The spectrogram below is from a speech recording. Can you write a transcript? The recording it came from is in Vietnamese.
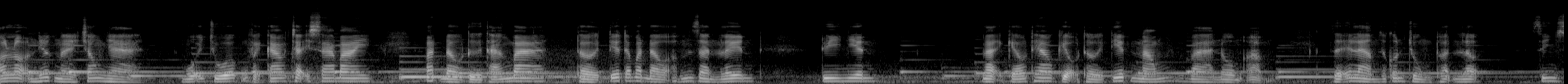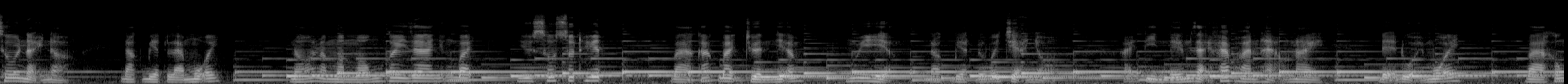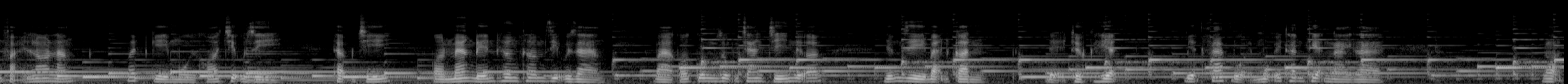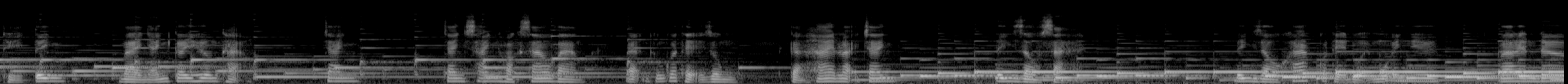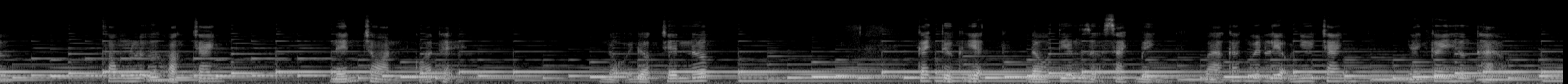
có lọ nước này trong nhà, mỗi chúa cũng phải cao chạy xa bay. Bắt đầu từ tháng 3, thời tiết đã bắt đầu ấm dần lên. Tuy nhiên, lại kéo theo kiểu thời tiết nóng và nồm ẩm, dễ làm cho con trùng thuận lợi, sinh sôi nảy nở, đặc biệt là muỗi. Nó là mầm mống gây ra những bệnh như sốt xuất huyết và các bệnh truyền nhiễm nguy hiểm, đặc biệt đối với trẻ nhỏ. Hãy tìm đến giải pháp hoàn hảo này để đuổi muỗi và không phải lo lắng bất kỳ mùi khó chịu gì, thậm chí còn mang đến hương thơm dịu dàng và có công dụng trang trí nữa. Những gì bạn cần để thực hiện biện pháp đuổi muỗi thân thiện này là lọ thủy tinh, vài nhánh cây hương thảo, chanh, chanh xanh hoặc sao vàng. Bạn cũng có thể dùng cả hai loại chanh, tinh dầu xả tinh dầu khác có thể đuổi mũi như Lavender, phong lữ hoặc chanh. Nến tròn có thể nổi được trên nước. Cách thực hiện đầu tiên rửa sạch bình và các nguyên liệu như chanh, nhánh cây hương thảo,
